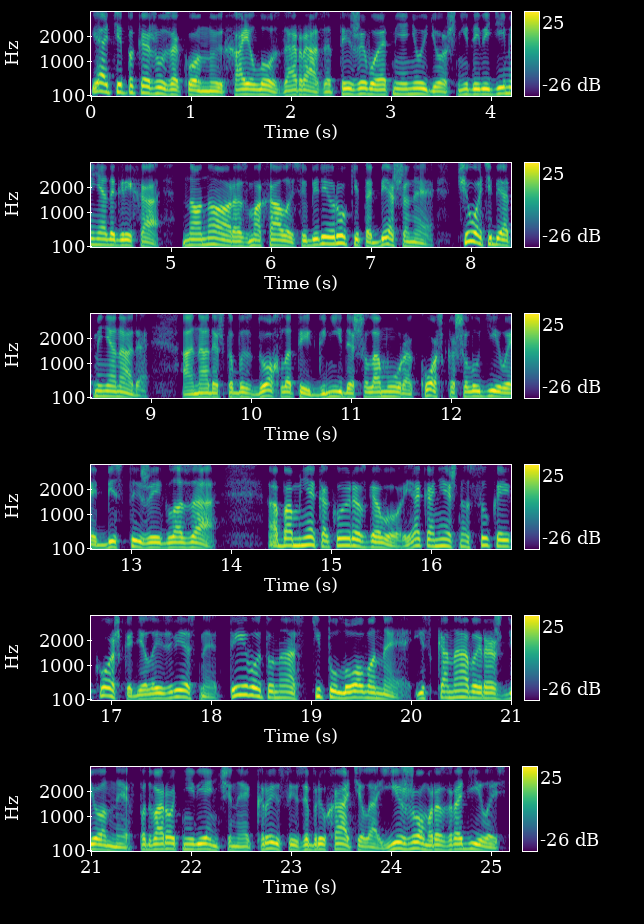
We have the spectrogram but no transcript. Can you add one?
Я тебе покажу законную, хайло, зараза, ты живой от меня не уйдешь, не доведи меня до греха. Но-но, размахалась, убери руки-то, бешеная. Чего тебе от меня надо? А надо, чтобы сдохла ты, гнида шаламура, кошка шелудивая, бесстыжие глаза. Обо мне какой разговор? Я, конечно, сука и кошка, дело известное. Ты вот у нас титулованная, из канавы рожденная, в подворотне венчанная, крысы забрюхатила, ежом разродилась.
